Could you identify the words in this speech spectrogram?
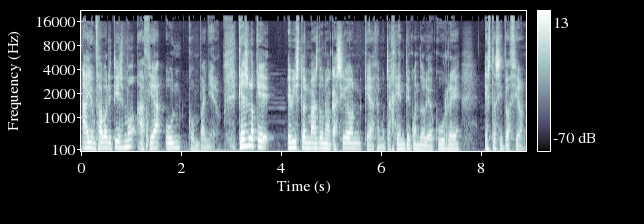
hay un favoritismo hacia un compañero. ¿Qué es lo que he visto en más de una ocasión que hace mucha gente cuando le ocurre esta situación?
